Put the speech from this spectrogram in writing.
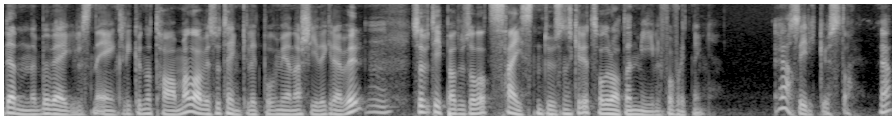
denne bevegelsen egentlig kunne ta meg, da, hvis du tenker litt på hvor mye energi det krever, så tipper jeg at hvis du hadde hatt 16 000 skritt, så hadde du hatt en mil forflytning. Ja. Sirkus, da. Ja.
